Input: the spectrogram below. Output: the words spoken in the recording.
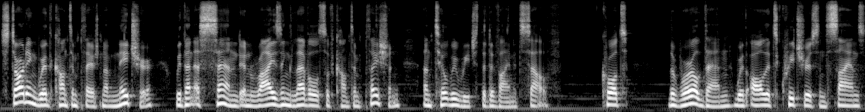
Starting with contemplation of nature, we then ascend in rising levels of contemplation until we reach the divine itself. Quote, the world then, with all its creatures and signs,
